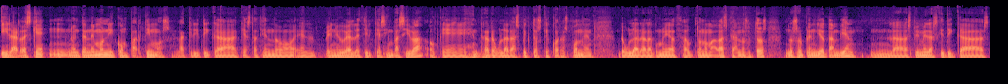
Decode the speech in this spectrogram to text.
Y la verdad es que no entendemos ni compartimos la crítica que está haciendo el PNV al decir que es invasiva o que entra a regular aspectos que corresponden regular a la comunidad autónoma vasca. nosotros nos sorprendió también las primeras críticas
